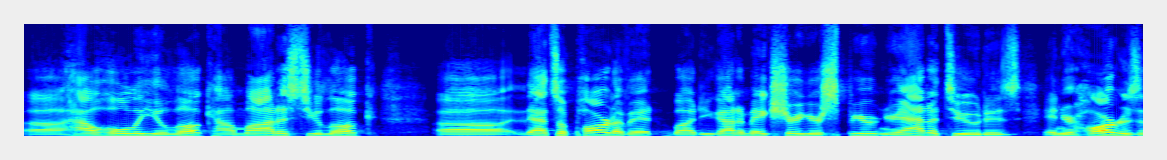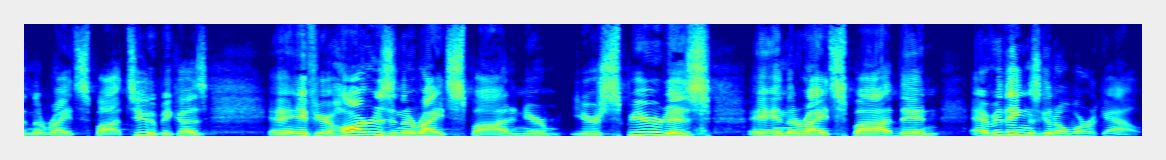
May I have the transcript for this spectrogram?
uh, how holy you look, how modest you look. Uh, that's a part of it, but you got to make sure your spirit and your attitude is and your heart is in the right spot too. Because uh, if your heart is in the right spot and your your spirit is in the right spot, then everything's going to work out.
